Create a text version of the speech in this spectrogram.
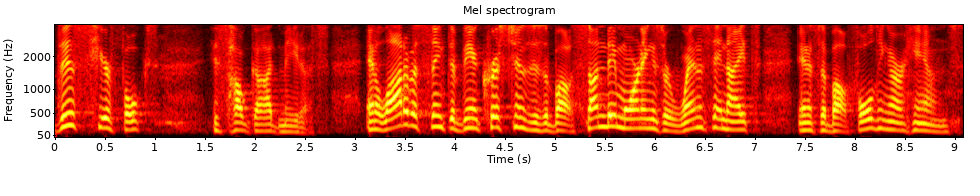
this here, folks, is how God made us. And a lot of us think that being Christians is about Sunday mornings or Wednesday nights, and it's about folding our hands,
